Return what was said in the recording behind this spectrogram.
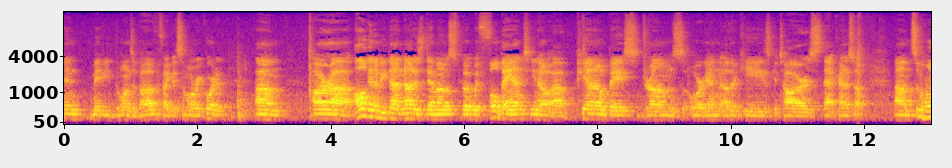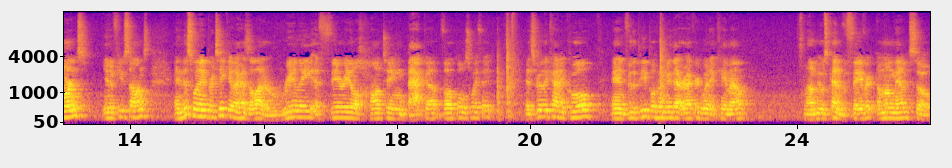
and maybe the ones above if I get some more recorded, um, are uh, all going to be done not as demos, but with full band, you know, uh, piano, bass, drums, organ, other keys, guitars, that kind of stuff. Um, some horns in a few songs. And this one in particular has a lot of really ethereal, haunting backup vocals with it. It's really kind of cool. And for the people who knew that record when it came out, um, it was kind of a favorite among them. So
